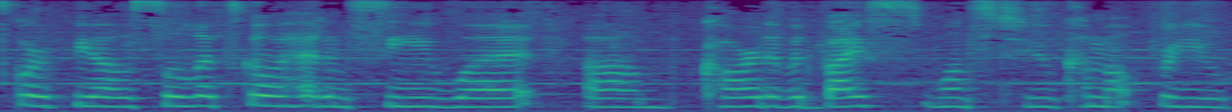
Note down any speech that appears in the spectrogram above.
Scorpio, so let's go ahead and see what um, card of advice wants to come out for you.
